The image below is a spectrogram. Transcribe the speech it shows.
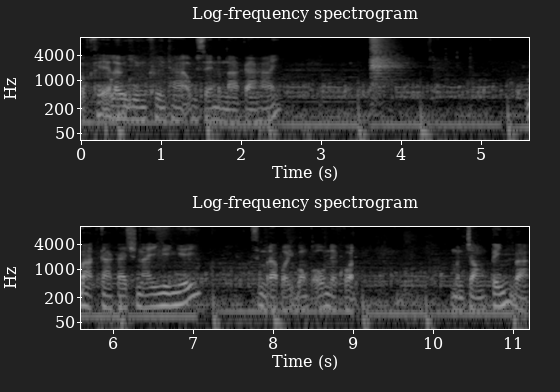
អូខេឥឡូវយើងឃើញថាអូសែនដំណើរការហើយបាទការកែច្នៃងាយងាយសម្រាប់ឲ្យបងប្អូនដែលគាត់ មិនចង់ទិញបាទ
